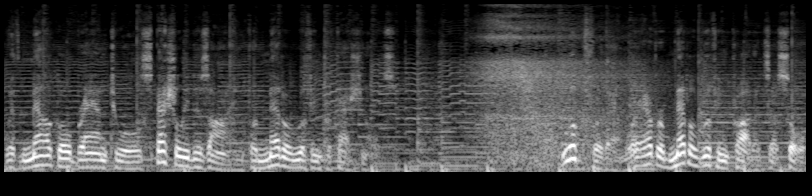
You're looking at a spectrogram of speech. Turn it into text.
with Malco brand tools specially designed for metal roofing professionals. Look for them wherever metal roofing products are sold.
